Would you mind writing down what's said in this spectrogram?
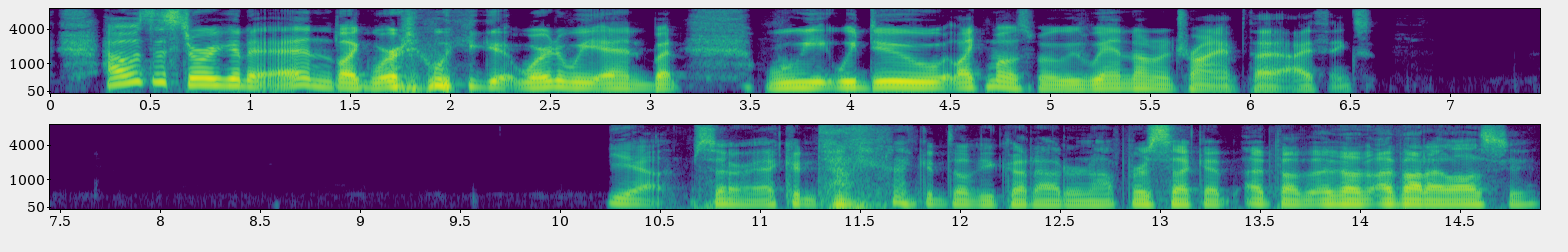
how is this story going to end like where do we get where do we end but we we do like most movies we end on a triumph i think yeah sorry i couldn't tell You, i couldn't tell if you cut out or not for a second i thought i thought i, thought I lost you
